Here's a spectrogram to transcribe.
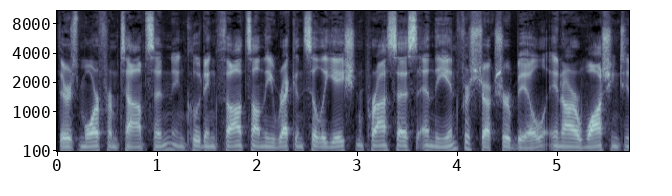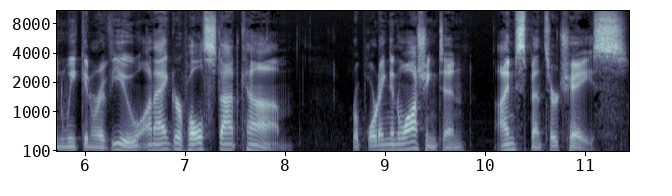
There's more from Thompson, including thoughts on the reconciliation process and the infrastructure bill in our Washington Week in Review on agripulse.com. Reporting in Washington, I'm Spencer Chase.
